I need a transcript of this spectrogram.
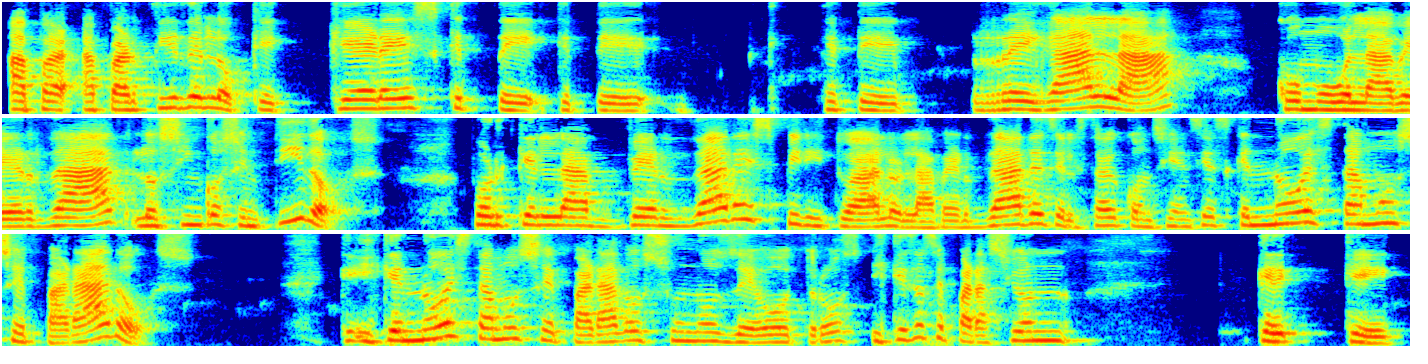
a, a partir de lo que crees que te, que te, que te regala como la verdad los cinco sentidos. Porque la verdad espiritual o la verdad desde el estado de conciencia es que no estamos separados y que no estamos separados unos de otros y que esa separación, que, que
